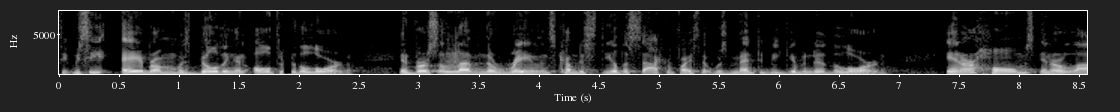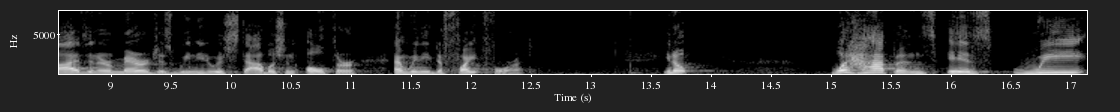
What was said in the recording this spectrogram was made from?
See, we see Abram was building an altar to the Lord. In verse 11, the ravens come to steal the sacrifice that was meant to be given to the Lord. In our homes, in our lives, in our marriages, we need to establish an altar and we need to fight for it. You know, what happens is we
